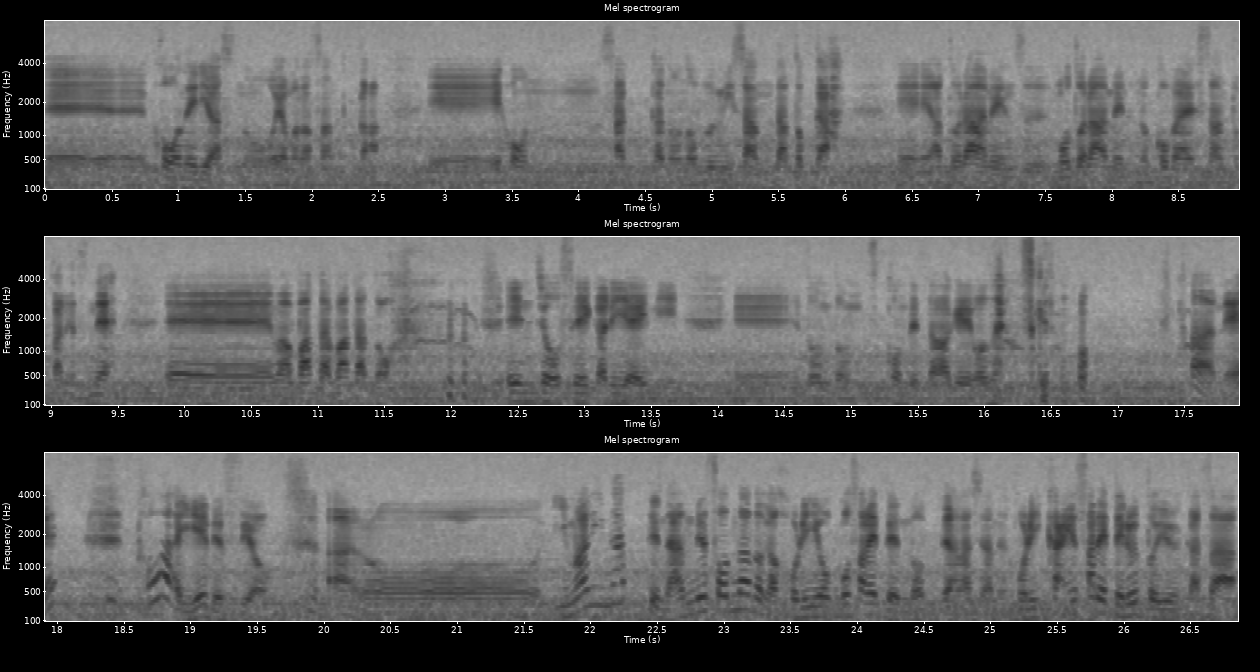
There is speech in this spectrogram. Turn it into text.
えー、コーネリアスの小山田さんとか、えー、絵本作家の信美さんだとか、えー、あとラーメンズ元ラーメンズの小林さんとかですね、えー、まあ、バタバタと 炎上聖火リレーに、えー、どんどん突っ込んでいったわけでございますけども。まあねとはいえですよ。あの、今になってなんでそんなのが掘り起こされてんのって話なんで掘り返されてるというかさ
